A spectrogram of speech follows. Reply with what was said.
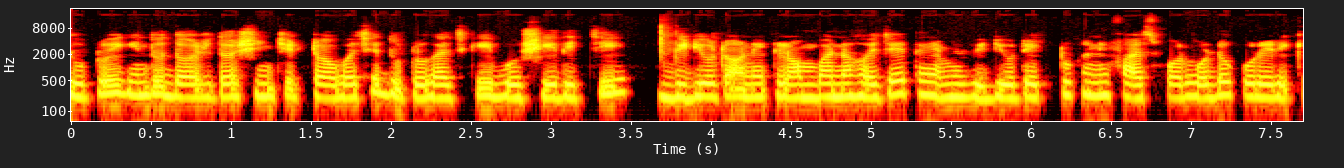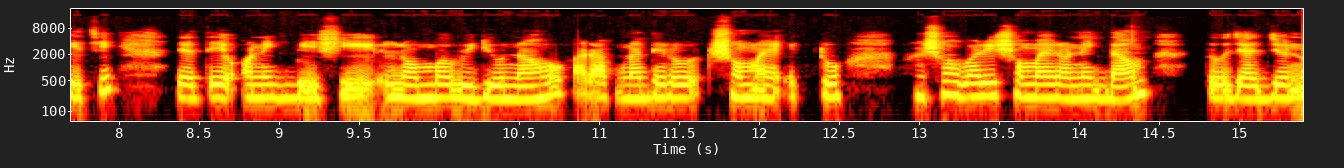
দুটোই কিন্তু দশ দশ ইঞ্চির টব আছে। দুটো গাছকেই বসিয়ে দিচ্ছি। ভিডিওটা অনেক লম্বা না হয়ে যায়, তাই আমি ভিডিওটা একটুখানি ফাস্ট ফরওয়ার্ডও করে রেখেছি, যাতে অনেক বেশি লম্বা ভিডিও না হোক। আর আপনাদেরও সময় একটু, সবারই সময়ের অনেক দাম। তো যার জন্য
